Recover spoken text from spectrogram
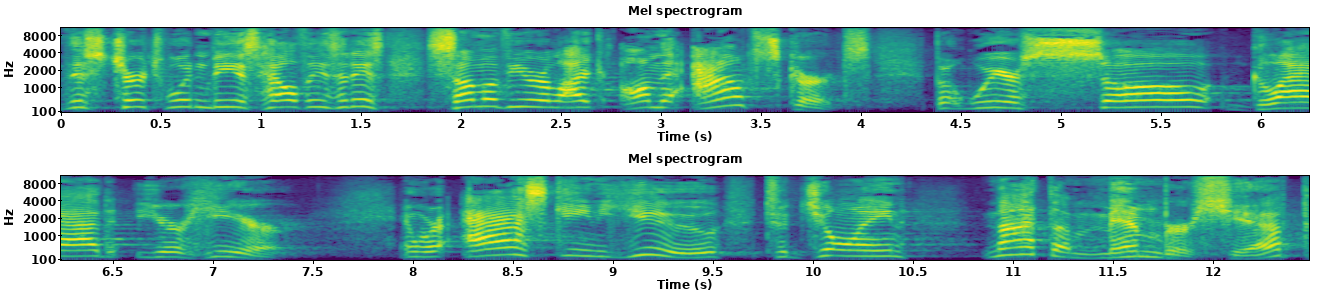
this church wouldn't be as healthy as it is. Some of you are like on the outskirts, but we're so glad you're here. And we're asking you to join not the membership,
